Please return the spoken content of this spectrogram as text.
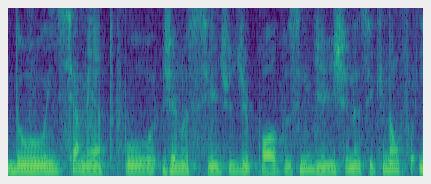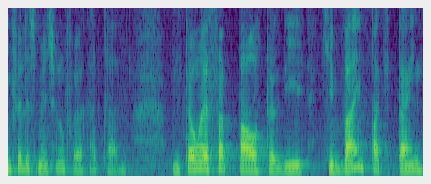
do indiciamento por genocídio de povos indígenas e que não foi, infelizmente não foi acatado. Então essa pauta ali que vai impactar em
